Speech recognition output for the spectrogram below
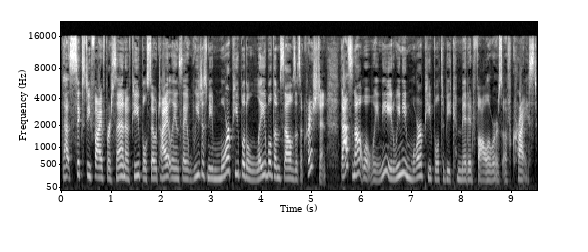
that 65% of people so tightly and say we just need more people to label themselves as a Christian. That's not what we need. We need more people to be committed followers of Christ.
